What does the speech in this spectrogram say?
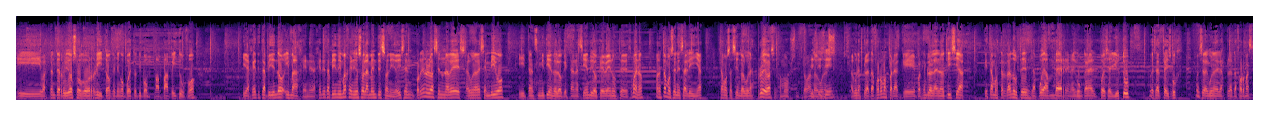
y bastante ruidoso gorrito que tengo puesto tipo papá pitufo. Y la gente está pidiendo imagen, la gente está pidiendo imagen y no solamente sonido. Dicen, ¿por qué no lo hacen una vez, alguna vez en vivo y transmitiendo lo que están haciendo y lo que ven ustedes? Bueno, bueno, estamos en esa línea, estamos haciendo algunas pruebas, estamos probando Sí, algunas, sí. algunas plataformas para que, por ejemplo, la noticia que estamos tratando ustedes la puedan ver en algún canal, puede ser YouTube, puede ser Facebook, puede ser alguna de las plataformas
